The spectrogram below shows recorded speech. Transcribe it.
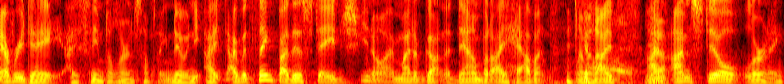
every day I seem to learn something new. And I, I would think by this stage, you know, I might have gotten it down, but I haven't. I mean, I, yeah. I'm, I'm, still learning.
